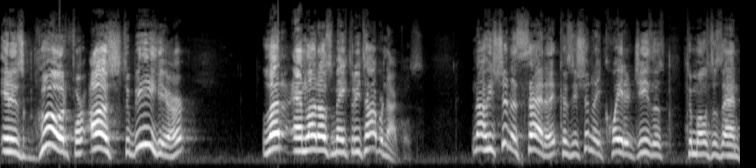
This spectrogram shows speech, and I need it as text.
it is good for us to be here, let, and let us make three tabernacles. Now, he shouldn't have said it because he shouldn't have equated Jesus to Moses and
